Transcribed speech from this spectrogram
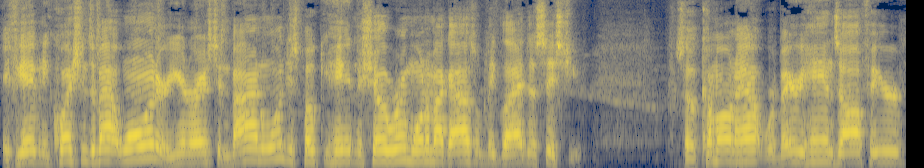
If you have any questions about one or you're interested in buying one, just poke your head in the showroom. One of my guys will be glad to assist you. So come on out. We're very hands off here.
